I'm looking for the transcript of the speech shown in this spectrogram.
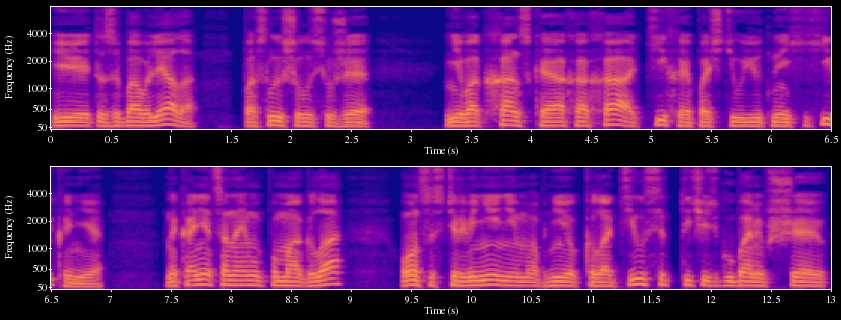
ее это забавляло, Послышалось уже не вакханское ахаха, а тихое, почти уютное хихиканье. Наконец она ему помогла, он со стервенением об нее колотился, тычась губами в шею.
